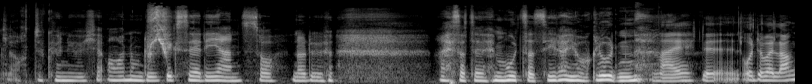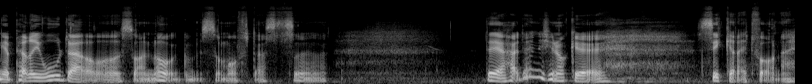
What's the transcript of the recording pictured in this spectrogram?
Klart, du kunne jo ikke ane om du fikk se det igjen så når du reiser til motsatt side av jordkloden. Nei, det, og det var lange perioder og sånn òg, som oftest. Så det hadde en ikke noe sikkerhet for, nei.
